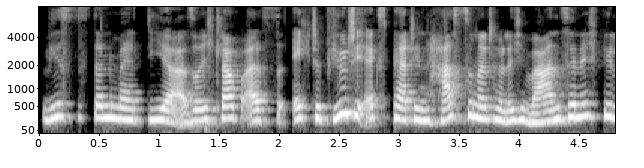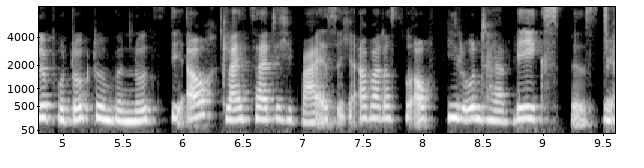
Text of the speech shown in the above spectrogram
Wie ist es denn bei dir? Also ich glaube, als echte Beauty-Expertin hast du natürlich wahnsinnig viele Produkte und benutzt die auch. Gleichzeitig weiß ich aber, dass du auch viel unterwegs bist. Ja.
